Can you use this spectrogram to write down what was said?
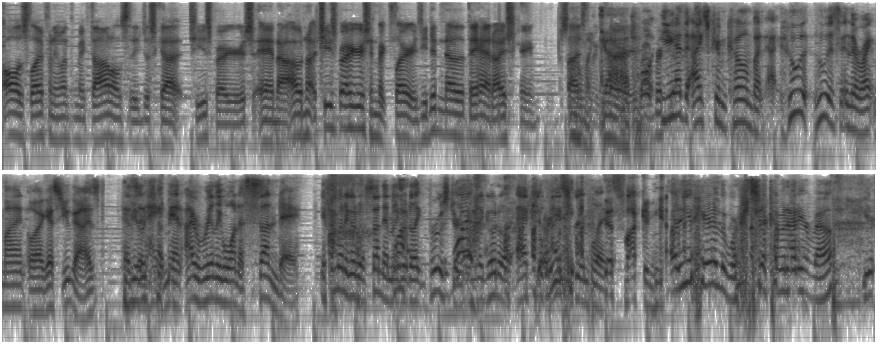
all his life when he went to McDonald's that he just got cheeseburgers and uh, oh no cheeseburgers and McFlurries. He didn't know that they had ice cream besides Oh the my McFlurry, God. Well, you had the ice cream cone, but uh, who who is in their right mind? Or I guess you guys Have has you said, "Hey, man, I really want a sundae. If I'm going to go to a sundae, I'm going to go to like Brewster. I'm going to go to an actual Are you- ice cream place." this fucking guy. Are you hearing the words that are coming out of your mouth? You're,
